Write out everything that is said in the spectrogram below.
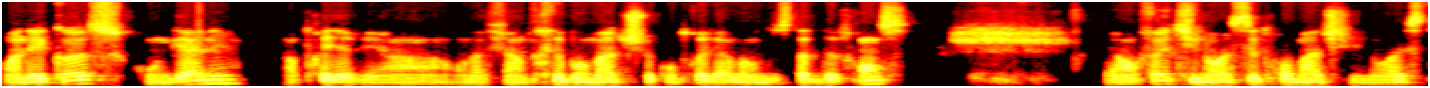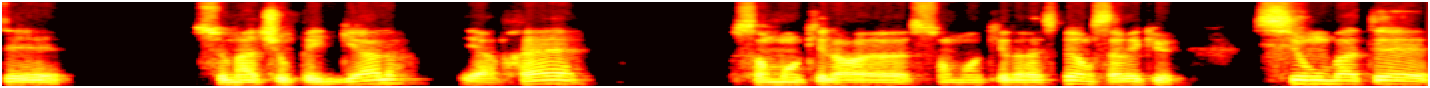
en Écosse, qu'on gagne. Après, il y avait un, on a fait un très beau match contre l'Irlande du Stade de France. Et en fait, il nous restait trois matchs. Il nous restait ce match au Pays de Galles. Et après, sans manquer, le, sans manquer de respect, on savait que si on battait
